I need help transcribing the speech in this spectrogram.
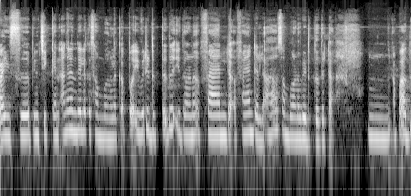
റൈസ് പിന്നെ ചിക്കൻ അങ്ങനെ എന്തെങ്കിലുമൊക്കെ സംഭവങ്ങളൊക്കെ. അപ്പോൾ ഇവരെടുത്തത് ഇതാണ് ഫാന്റ ഫാന്റ അല്ല ആ സംഭവമാണ് ഇവരെടുത്തത് കേട്ടോ അപ്പോൾ അത്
